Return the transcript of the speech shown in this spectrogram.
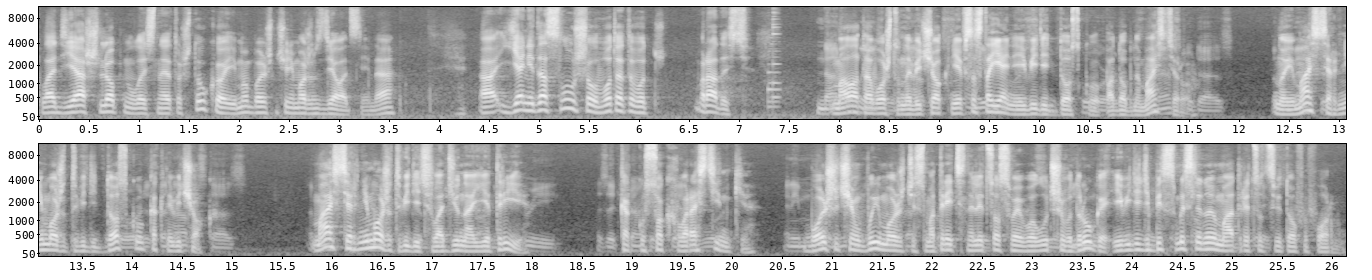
Ладья шлепнулась на эту штуку, и мы больше ничего не можем сделать с ней, да? А, я не дослушал вот эту вот радость. Мало того, что новичок не в состоянии видеть доску подобно мастеру, но и мастер не может видеть доску как новичок. Мастер не может видеть ладью на Е3, как кусок хворостинки. Больше, чем вы можете смотреть на лицо своего лучшего друга и видеть бессмысленную матрицу цветов и форм.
